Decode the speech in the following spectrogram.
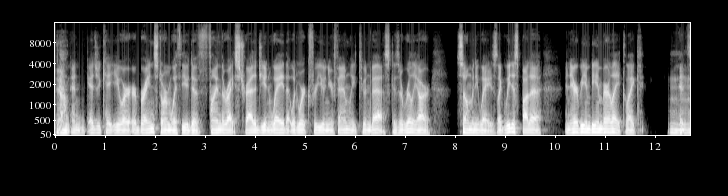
Yeah. and, and educate you or, or brainstorm with you to find the right strategy and way that would work for you and your family to invest. Cause there really are so many ways. Like we just bought a an Airbnb in Bear Lake. Like Mhm. it's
